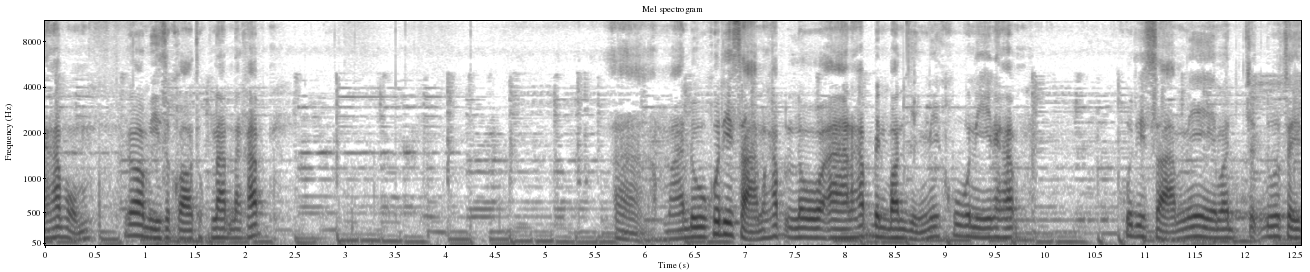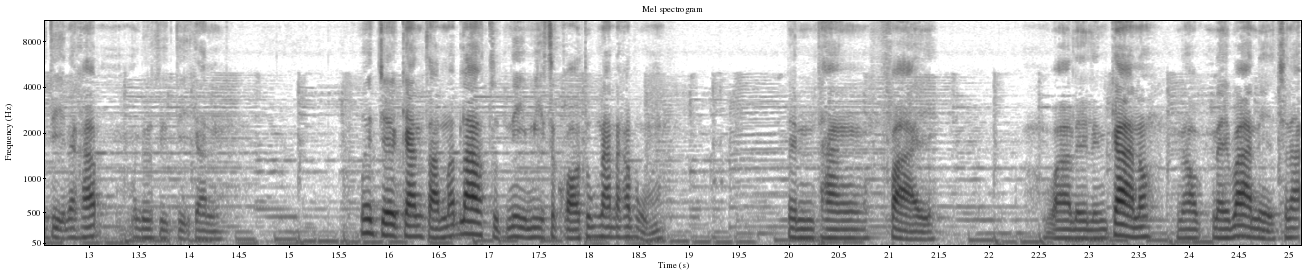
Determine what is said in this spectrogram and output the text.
นะครับผม ก็มีสกอร์ทุกนัดนะครับามาดูคู่ที่3นะครับโลอานะครับเป็นบอลหญิงนี่คู่นี้นะครับ คู่ที่ 3 นี่มาจะดูสถิตินะครับ มาดูสถิติกัน เมื่อเจอกันสามนัดล่าสุดนี่มีสกอร์ทุกนัดนะครับผม เป็นทางฝ่าย วาเลเลนกาเนาะในบ้านนี่ชนะ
